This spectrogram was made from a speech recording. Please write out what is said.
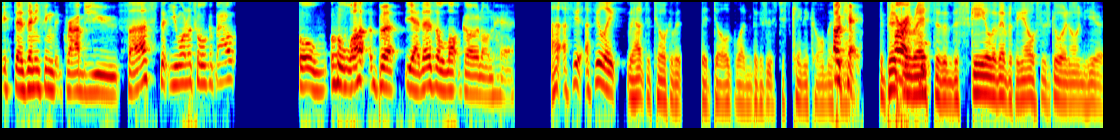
if there's anything that grabs you first that you want to talk about or or what but yeah there's a lot going on here I, I feel I feel like we have to talk about the dog one because it's just kind of comical. okay Compared to the cool. rest of them, the scale of everything else is going on here.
